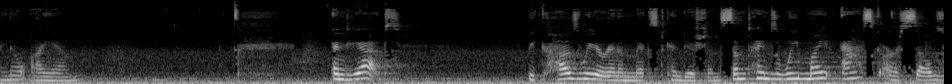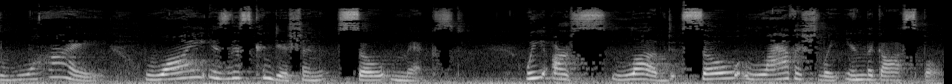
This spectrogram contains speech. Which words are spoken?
I know I am. And yet, because we are in a mixed condition, sometimes we might ask ourselves, why? Why is this condition so mixed? We are loved so lavishly in the gospel.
